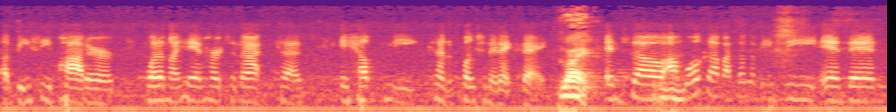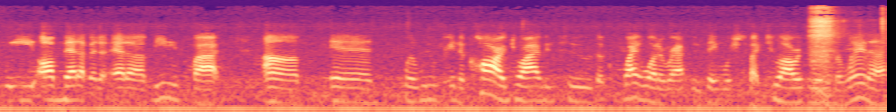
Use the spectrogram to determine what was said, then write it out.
a BC powder, whether my head hurts or not, because it helps me kind of function the next day. Right. And so I woke up, I took a BC, and then we all met up at a, at a meeting spot. Um, and when we were in the car driving to the whitewater rafting thing, which is like two hours away from Atlanta,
